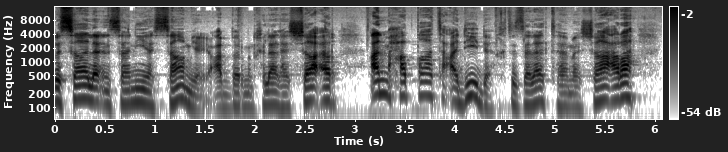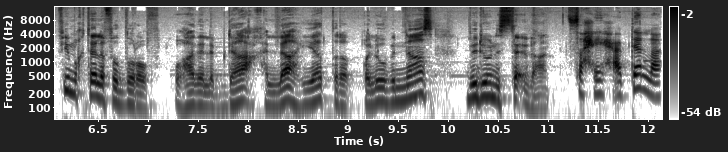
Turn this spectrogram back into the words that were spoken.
رسالة إنسانية سامية يعبر من خلالها الشاعر عن محطات عديدة اختزلتها مشاعره في مختلف الظروف وهذا الإبداع خلاه يطرق قلوب الناس بدون استئذان. صحيح عبد الله.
